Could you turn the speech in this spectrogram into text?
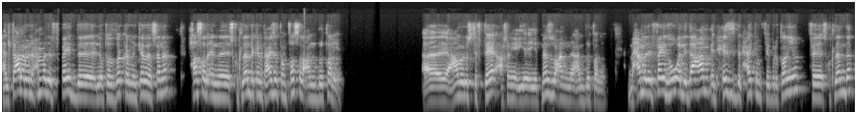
هل تعلم إن محمد الفايد لو تتذكر من كذا سنة حصل إن اسكتلندا كانت عايزة تنفصل عن بريطانيا؟ آه، عملوا استفتاء عشان يتنازلوا عن عن بريطانيا. محمد الفايد هو اللي دعم الحزب الحاكم في بريطانيا في اسكتلندا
